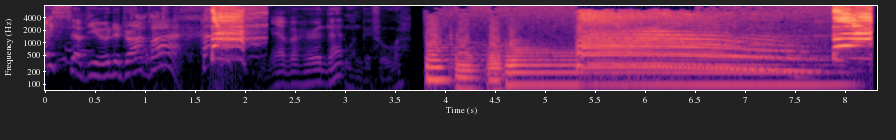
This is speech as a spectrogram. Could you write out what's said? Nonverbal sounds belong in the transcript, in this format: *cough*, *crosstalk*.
Nice of you to drop by. *laughs* Never heard that one before.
